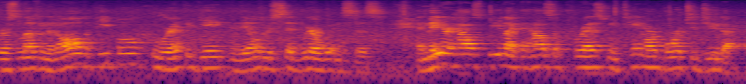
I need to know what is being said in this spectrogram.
Verse 11, Then all the people who were at the gate and the elders said, We are witnesses. And may your house be like the house of Perez, whom Tamar bore to Judah,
